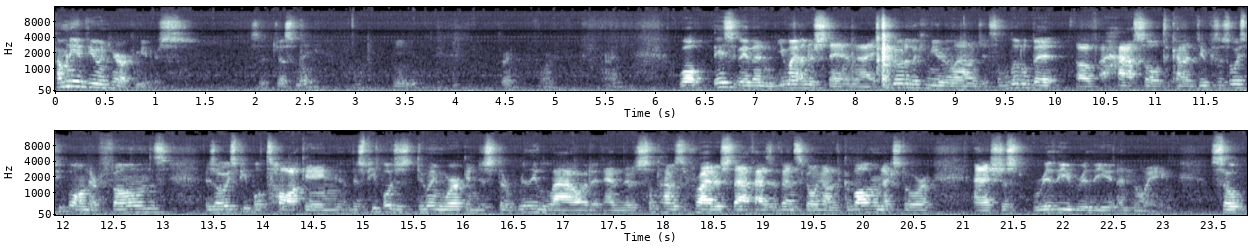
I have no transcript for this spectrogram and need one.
How many of you in here are commuters? Is it just me well, basically, then you might understand that if you go to the commuter lounge, it's a little bit of a hassle to kind of do because there's always people on their phones. There's always people talking. There's people just doing work and just they're really loud. And there's sometimes the provider staff has events going on in the Cavalla room next door, and it's just really, really annoying. So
